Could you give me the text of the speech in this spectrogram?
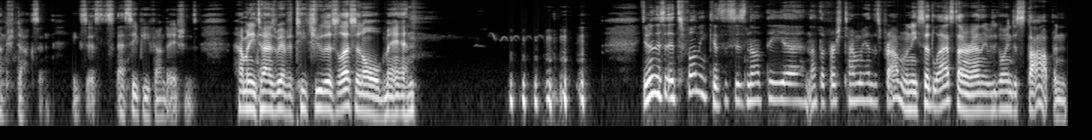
Introduction exists. SCP Foundations. How many times we have to teach you this lesson, old man? You know this. It's funny because this is not the uh, not the first time we had this problem. And he said last time around he was going to stop and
